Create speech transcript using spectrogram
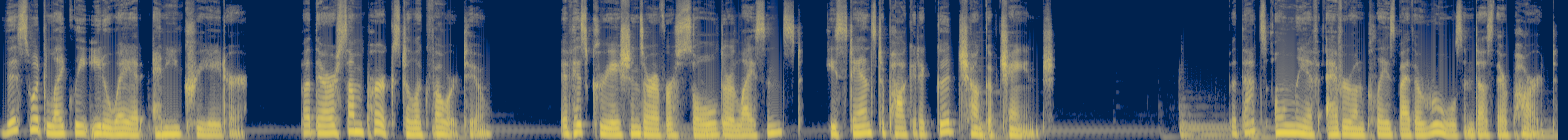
This would likely eat away at any creator, but there are some perks to look forward to. If his creations are ever sold or licensed, he stands to pocket a good chunk of change. But that's only if everyone plays by the rules and does their part.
